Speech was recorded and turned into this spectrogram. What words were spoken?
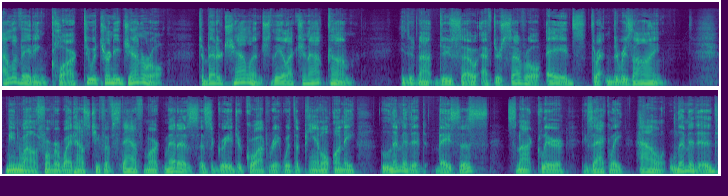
elevating Clark to Attorney General to better challenge the election outcome. He did not do so after several aides threatened to resign. Meanwhile, former White House Chief of Staff Mark Meadows has agreed to cooperate with the panel on a limited basis. It's not clear exactly how limited.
